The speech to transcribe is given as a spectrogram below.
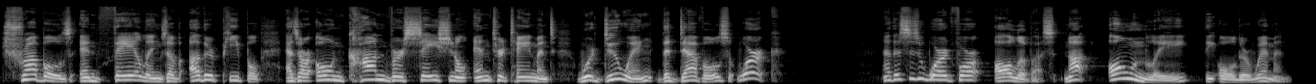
troubles and failings of other people as our own conversational entertainment, we're doing the devil's work. Now, this is a word for all of us, not only the older women.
